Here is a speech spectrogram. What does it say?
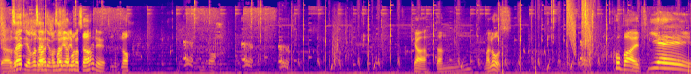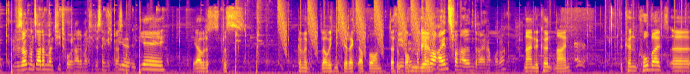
Ja, Wo los, seid ihr? Wo seid ihr? Wo seid mal ihr? was Runter? rein, ey. Zum Loch. Ja, dann mal los. Kobalt, yay! Wir sollten uns Adamantit holen. Adamantit ist, denke ich, besser. Yay! Ja, aber das, das können wir, glaube ich, nicht direkt abbauen. Dafür Wir, brauchen man wir. kann nur eins von allen dreien haben, oder? Nein, wir können, nein. Wir können Kobalt, äh,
